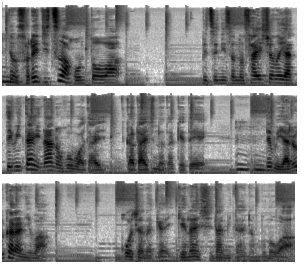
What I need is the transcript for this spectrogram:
ん、でもそれ実は本当は別にその最初のやってみたいなの方は大が大事なだけで、うんうん、でもやるからにはこうじゃなきゃいけないしなみたいなものは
